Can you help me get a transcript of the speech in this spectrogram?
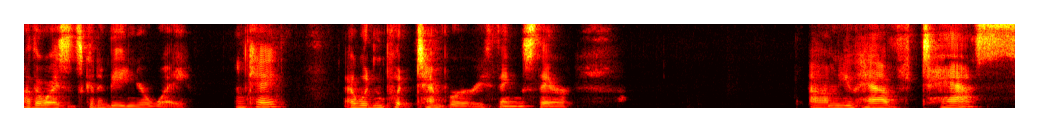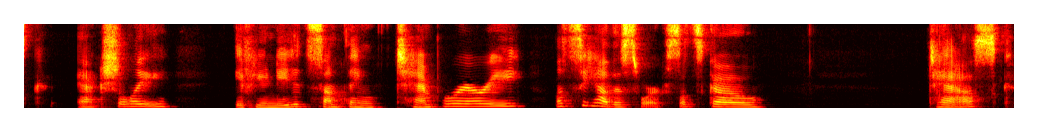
Otherwise, it's going to be in your way. Okay? I wouldn't put temporary things there. Um, you have task, actually. If you needed something temporary, let's see how this works. Let's go task.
